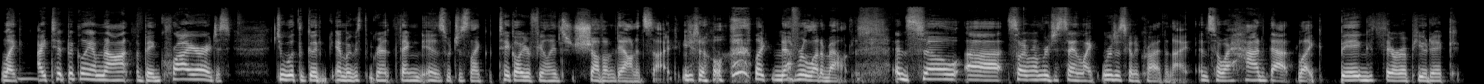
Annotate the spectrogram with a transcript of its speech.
Like I typically am not a big crier. I just do what the good immigrant thing is, which is like take all your feelings, shove them down inside, you know, like never let them out. And so, uh, so I remember just saying like, we're just going to cry tonight. And so I had that like big therapeutic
